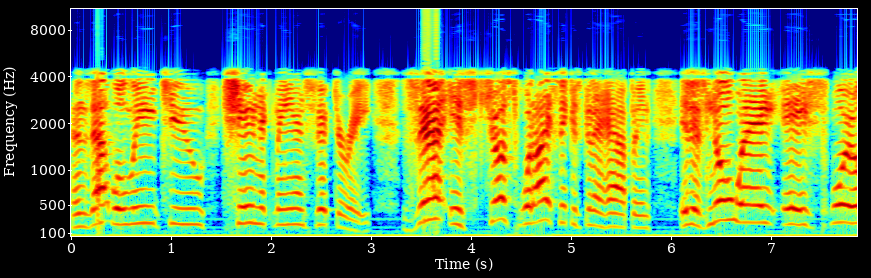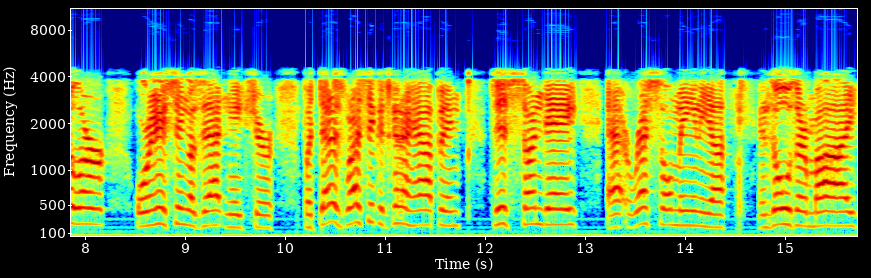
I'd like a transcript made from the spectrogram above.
and that will lead to Shane McMahon's victory. That is just what I think is going to happen. It is no way a spoiler or anything of that nature, but that is what I think is going to happen this Sunday at WrestleMania, and those are my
